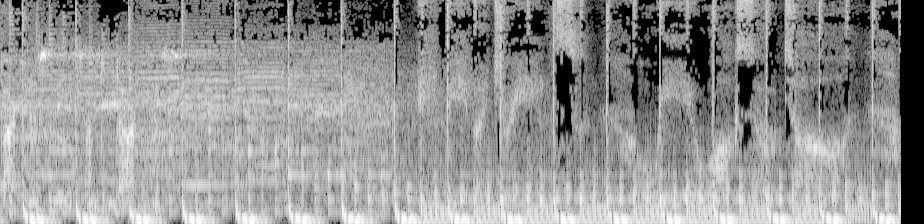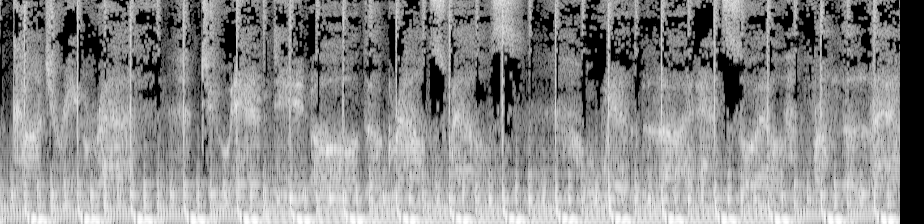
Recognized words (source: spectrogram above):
Darkness leads unto darkness. Conjuring wrath to end it all. The ground swells with blood and soil from the lamb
